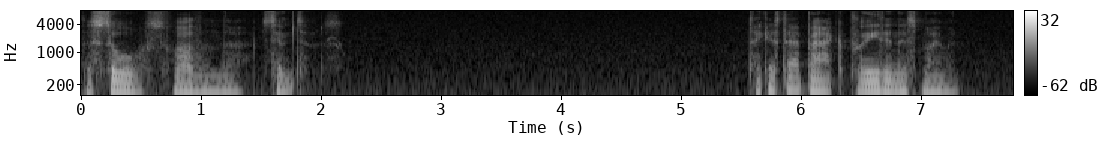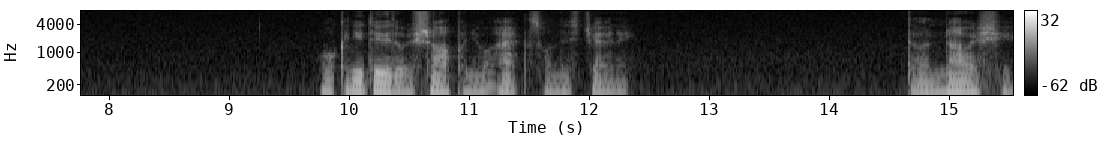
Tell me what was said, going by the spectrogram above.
the source rather than the symptoms. Take a step back, breathe in this moment. What can you do that will sharpen your axe on this journey? That will nourish you?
